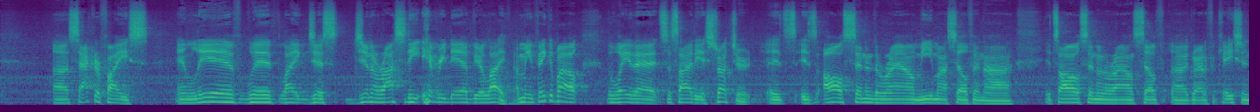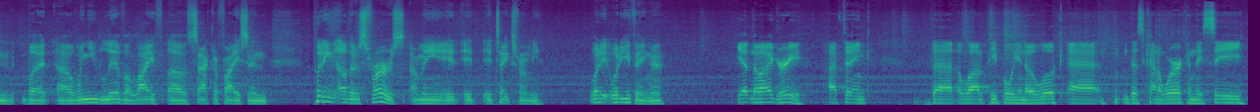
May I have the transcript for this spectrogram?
uh, sacrifice and live with like just generosity every day of your life. I mean, think about the way that society is structured. It's it's all centered around me, myself, and I. It's all centered around self uh, gratification. But uh, when you live a life of sacrifice and putting others first, I mean, it, it, it takes from you. What do, what do you think, man? Yeah, no, I agree. I think that a lot of people, you know, look at this kind of work and they see,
